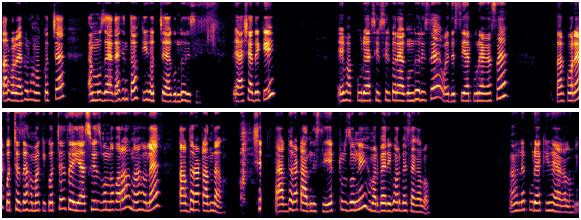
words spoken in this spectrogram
তারপর রাফিউল হামাক করছে, আম্মু যায় দেখেন তো কি হচ্ছে, আগুন ধরেছে। তো আসা দেখি এইভাবে পুরা শিরশির করে আগুন ধরেছে, ওই দিয়ে চেয়ার পুড়ে গেছে। তারপরে করছে যে, হামা কি করছে যে, ইয়া সুইচ বন্ধ করো, না হলে তার ধরা টান দাও। তার ধরা টান দিছি, একটুর জন্যই আমার বাড়ি ঘর বেঁচে গেল। নাহলে পুরা কি হয়ে গেল নি?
